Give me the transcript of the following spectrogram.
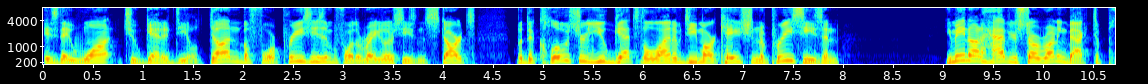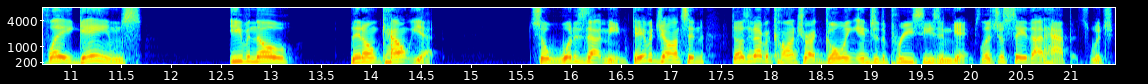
is they want to get a deal done before preseason, before the regular season starts. But the closer you get to the line of demarcation of preseason, you may not have your star running back to play games, even though they don't count yet. So, what does that mean? David Johnson doesn't have a contract going into the preseason games. Let's just say that happens, which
